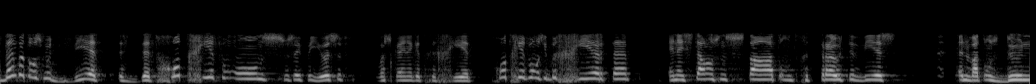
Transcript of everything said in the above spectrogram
Ek dink wat ons moet weet is dit God gee vir ons soos hy vir Josef waarskynlik het gegee het. God gee vir ons die begeerte en hy stel ons in staat om getrou te wees in wat ons doen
